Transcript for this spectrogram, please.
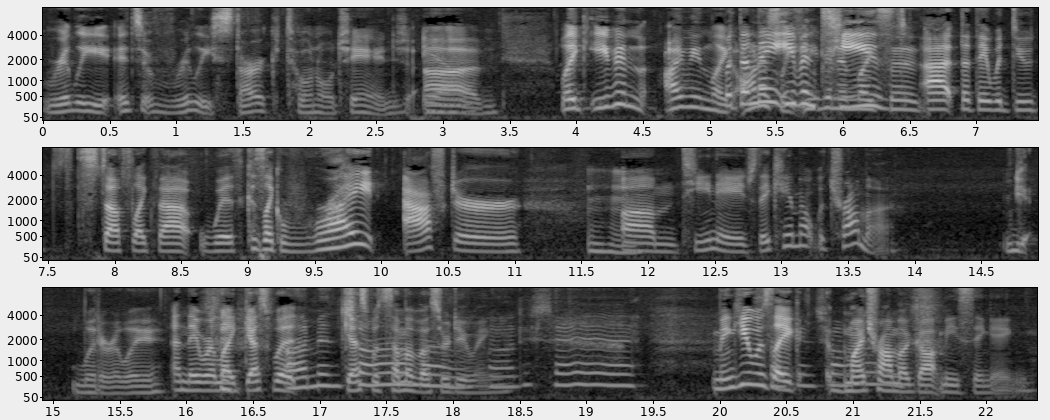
really it's a really stark tonal change. Yeah. Um, like even I mean like But then honestly, they even, like, teased the- at that they would do stuff like that with because like right after Mm-hmm. um teenage they came out with trauma yeah, literally. and they were like guess what guess what some of us are doing. Mingyu was like, Fucking my trauma. trauma got me singing,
